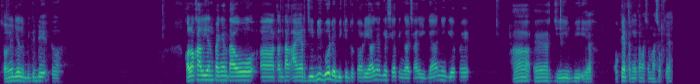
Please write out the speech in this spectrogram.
Soalnya dia lebih gede tuh Kalau kalian pengen tahu uh, tentang ARGB, gue udah bikin tutorialnya guys ya. Tinggal cari Gani GP ARGB ya. Oke, ternyata masih masuk ya.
